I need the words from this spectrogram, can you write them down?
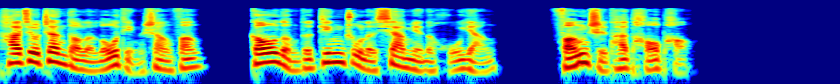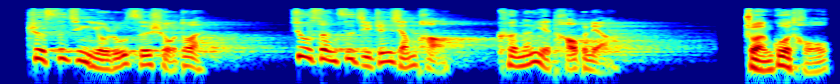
他就站到了楼顶上方，高冷的盯住了下面的胡杨，防止他逃跑。这厮竟有如此手段，就算自己真想跑，可能也逃不了。转过头，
